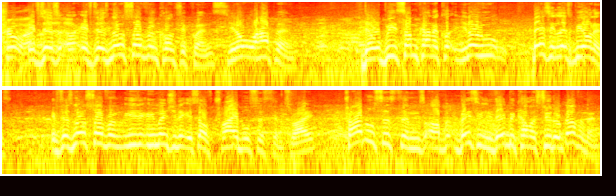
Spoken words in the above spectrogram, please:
Sure, If there's uh, if there's no sovereign consequence, you know what will happen? There will be some kind of you know who. Basically, let's be honest. If there's no sovereign, you, you mentioned it yourself, tribal systems, right? Tribal systems are basically they become a pseudo government.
